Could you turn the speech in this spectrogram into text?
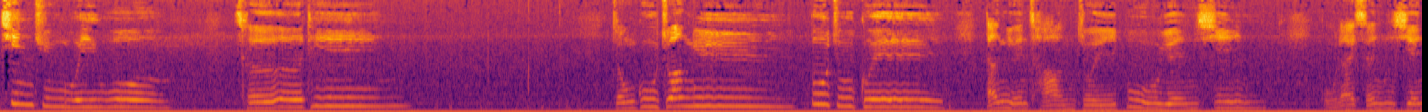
请君为我侧听。钟鼓状语不足贵，但愿长醉不愿醒。古来圣贤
